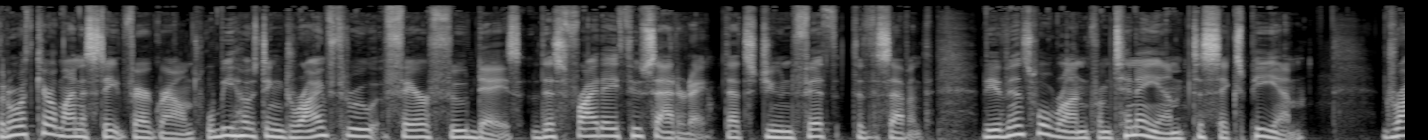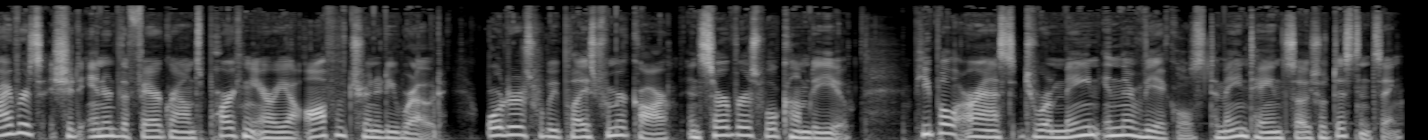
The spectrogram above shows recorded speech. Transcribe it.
The North Carolina State Fairgrounds will be hosting drive through fair food days this Friday through Saturday. That's June 5th to the 7th. The events will run from 10 a.m. to 6 p.m. Drivers should enter the fairgrounds parking area off of Trinity Road. Orders will be placed from your car, and servers will come to you. People are asked to remain in their vehicles to maintain social distancing.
